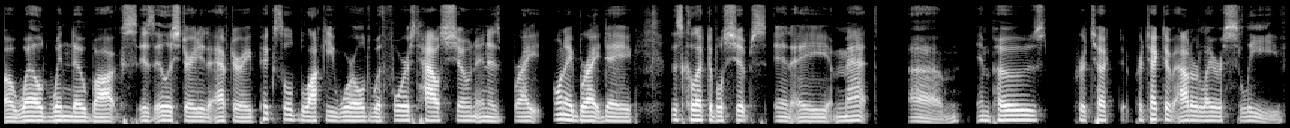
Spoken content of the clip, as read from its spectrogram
uh, weld window box is illustrated after a pixeled blocky world with forest house shown in as bright on a bright day. This collectible ships in a matte um, imposed protect, protective outer layer sleeve.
